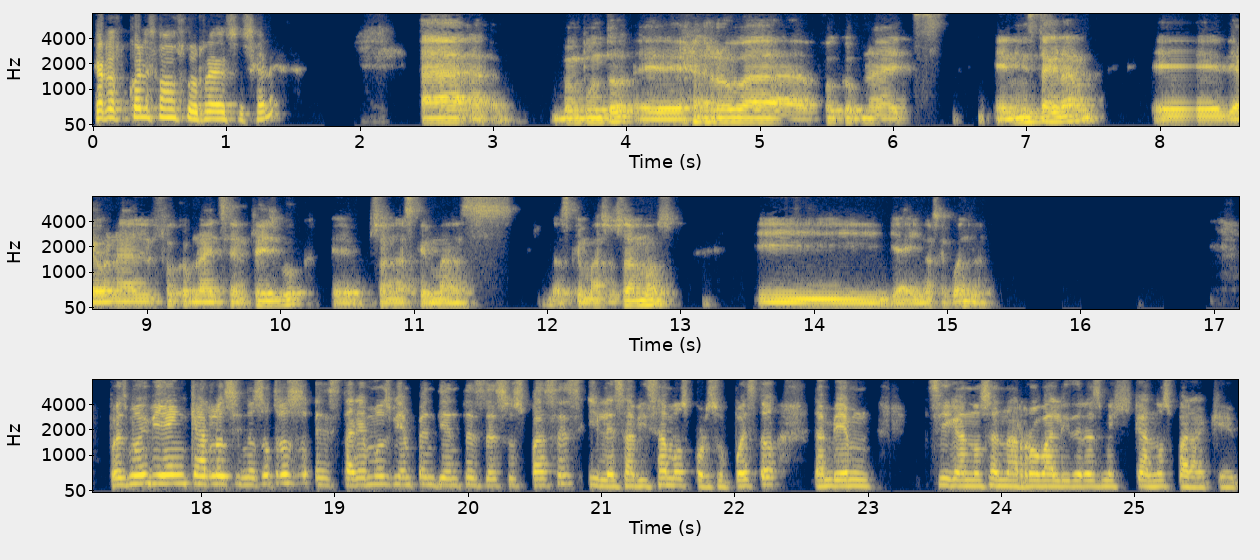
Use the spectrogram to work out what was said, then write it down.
Carlos, ¿cuáles son sus redes sociales? Ah, buen punto. arroba Nights en Instagram eh, diagonal Focus Nights en Facebook, eh, son las que más, las que más usamos y, y ahí nos encuentran. Pues muy bien, Carlos, y nosotros estaremos bien pendientes de sus pases y les avisamos, por supuesto, también síganos en arroba líderes mexicanos para que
